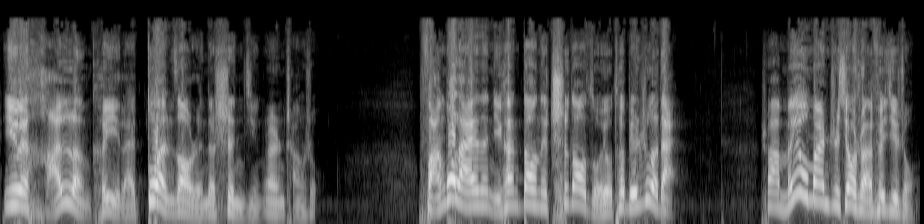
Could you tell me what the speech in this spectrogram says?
因为寒冷可以来锻造人的肾精，让人长寿。反过来呢，你看到那赤道左右，特别热带，是吧？没有慢支、哮喘、肺气肿，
